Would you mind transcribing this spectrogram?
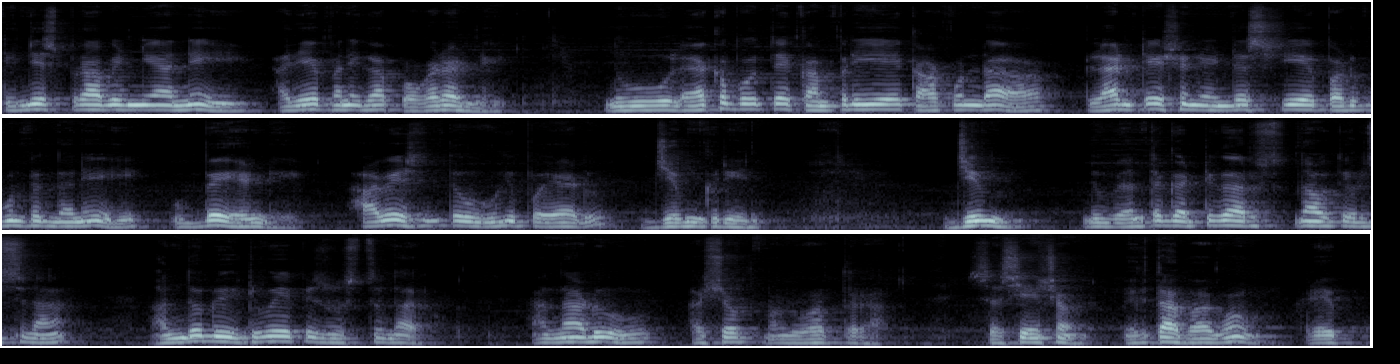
టెన్నిస్ ప్రావీణ్యాన్ని అదే పనిగా పొగడండి. నువ్వు లేకపోతే కంపెనీయే కాకుండా ప్లాంటేషన్ ఇండస్ట్రీయే పడుకుంటుందని ఉబ్బేయండి. ఆవేశంతో ఊగిపోయాడు జిమ్ గ్రీన్. జిమ్ నువ్వెంత గట్టిగా అరుస్తున్నావో తెలిసినా అందరూ ఇటువైపు చూస్తున్నారు. అన్నాడు అశోక్ మల్హోత్రా సశేషం మిగతా భాగం రేపు.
